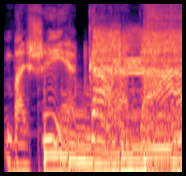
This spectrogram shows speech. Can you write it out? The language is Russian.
Большие города.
